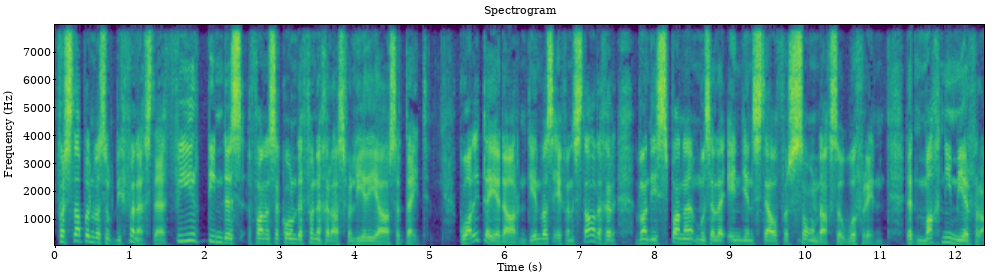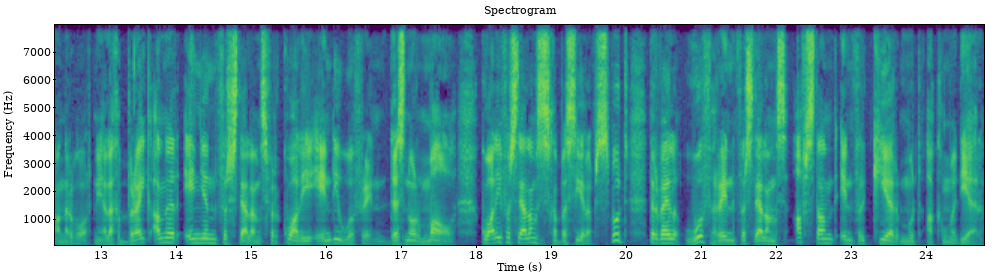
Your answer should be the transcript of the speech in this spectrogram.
Verstappen was ook die vinnigste, 4/10des van 'n sekonde vinniger as verlede jaar se tyd. Kwaliteite daarteen was effens stadiger want die spanne moes hulle enjin stel vir Sondag se hoofren. Dit mag nie meer verander word nie. Hulle gebruik ander enjin verstellings vir kwali en die hoofren. Dis normaal. Kwali verstellings is gebaseer op spoed terwyl hoofren verstellings afstand en verkeer moet akkommodeer.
